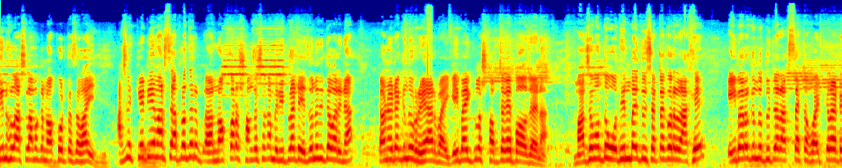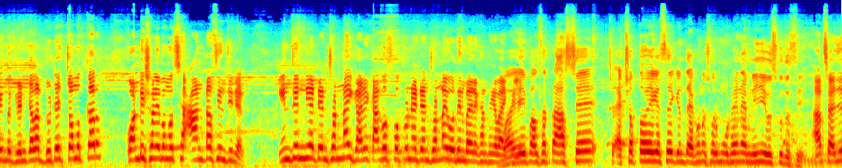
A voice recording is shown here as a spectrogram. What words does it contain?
দিন হলো আসলে আমাকে নক করতেছে ভাই। আসলে কেটিএম আরসি আপনাদের নক করার সঙ্গে সঙ্গে আমি রিপ্লাইটা এজন্য দিতে পারি না কারণ এটা কিন্তু রেয়ার বাইক এই বাইকগুলো সব জায়গায় পাওয়া যায় না। মাঝে মধ্যে অধীন ভাই দুই চারটা করে রাখে। এইবারও কিন্তু দুইটা রাখছে একটা হোয়াইট কালার একটা কিন্তু গ্রিন কালার দুইটাই চমৎকার কন্ডিশন এবং হচ্ছে আনটাস ইঞ্জিনের ইঞ্জিন নিয়ে টেনশন নাই গাড়ির কাগজপত্র নিয়ে টেনশন নাই অধীন বাইরে এখান থেকে বাইক এই পালসারটা আসছে এক সপ্তাহ হয়ে গেছে কিন্তু এখনও শোরুম উঠাই না আমি নিজে ইউজ করতেছি। আচ্ছা এই যে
